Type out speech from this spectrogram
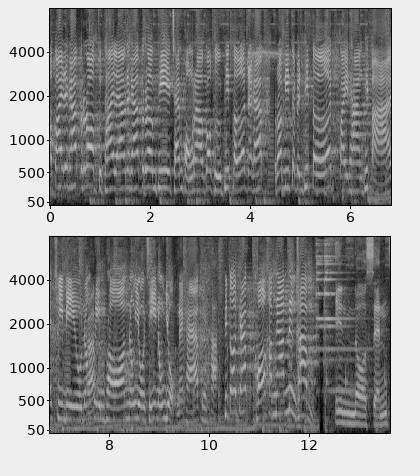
ต่อไปนะครับ รอบสุดท้ายแล้วนะครับ เริ่มที่แชมป์ของเราก็คือพี่เติร์ดนะครับ รอบนี้จะเป็นพี่เติร์ดไปทางพี่ป๋าชีบิว น้องครับ พริมพร้อม น้องโยชิ น้องหยกนะครับโอเคค่ะ พี่เติร์ดครับ ขอคำนามหนึ่งค innocence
